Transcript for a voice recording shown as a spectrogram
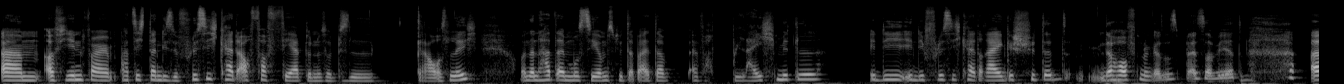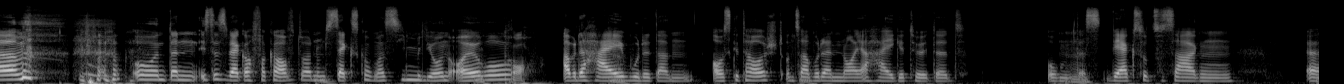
Ähm, auf jeden Fall hat sich dann diese Flüssigkeit auch verfärbt und ist ein bisschen grauslich. Und dann hat ein Museumsmitarbeiter einfach Bleichmittel in die, in die Flüssigkeit reingeschüttet, in der Hoffnung, dass es besser wird. Ähm, und dann ist das Werk auch verkauft worden um 6,7 Millionen Euro. Boah. Aber der Hai wurde dann ausgetauscht und zwar wurde ein neuer Hai getötet, um Mhm. das Werk sozusagen. Ja,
